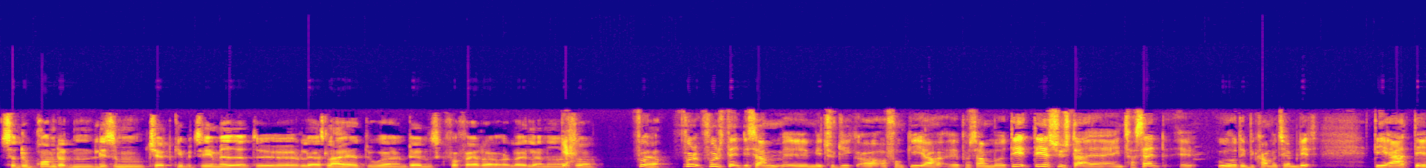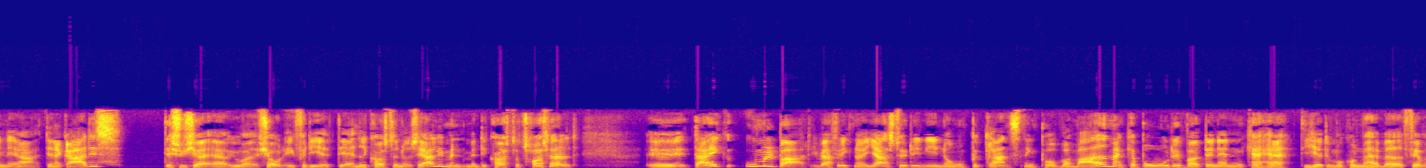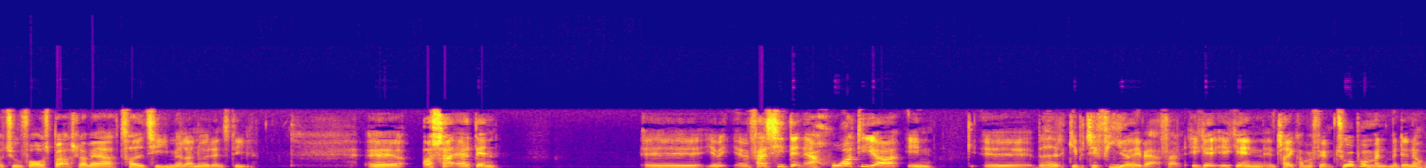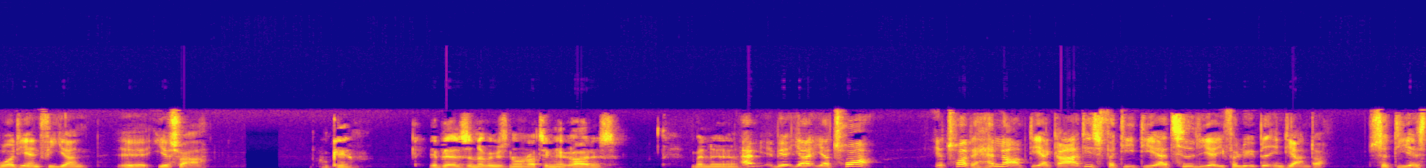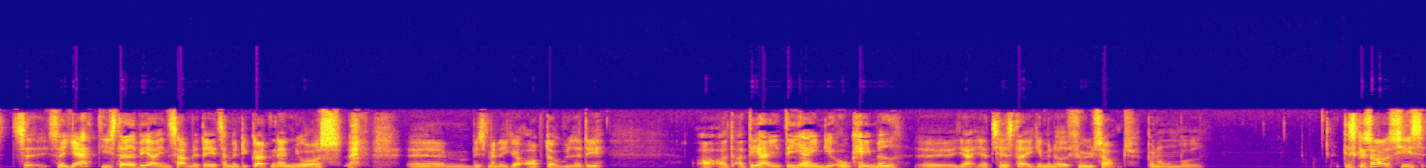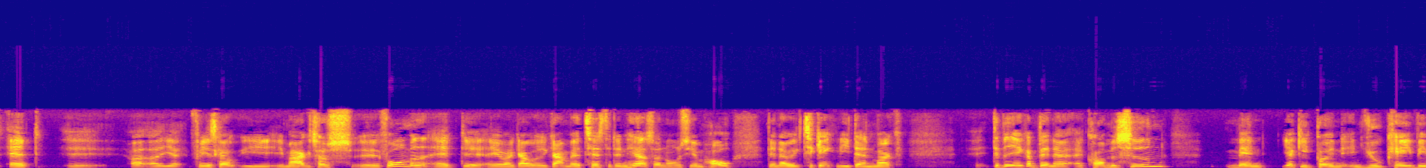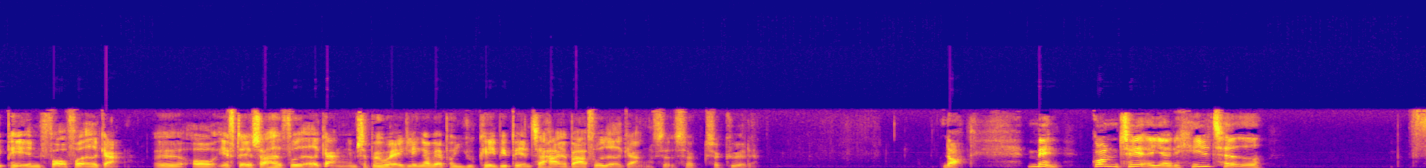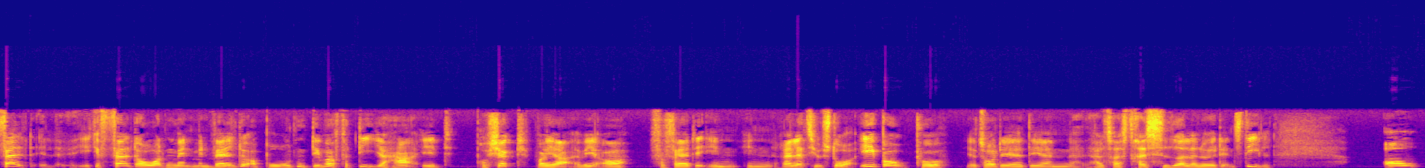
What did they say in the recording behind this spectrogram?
Så du prompter den ligesom ChatGPT med, at øh, lad os lege, at du er en dansk forfatter, eller et eller andet, ja. og så... Fu- ja. fu- fuldstændig samme øh, metodik og, og fungerer øh, på samme måde. Det, det jeg synes der er interessant, øh, udover det vi kommer til om lidt, det er, at den er, den er gratis. Det synes jeg er jo er sjovt, ikke fordi at det andet koster noget særligt, men, men det koster trods alt. Øh, der er ikke umiddelbart, i hvert fald ikke når jeg er stødt ind i nogen begrænsning på, hvor meget man kan bruge det, hvor den anden kan have de her, det må kun have været 25 forespørgseler hver tredje time eller noget i den stil. Øh, og så er den, øh, jeg, vil, jeg vil faktisk sige, den er hurtigere end øh, hvad hedder det, GPT-4 i hvert fald. Ikke, ikke en, en 3,5 turbo, men, men den er hurtigere end 4'eren øh, i at svare. Okay. Jeg bliver altid nervøs, når ting er gratis. Men, øh... jeg, jeg, jeg, tror, jeg tror, det handler om, at de er gratis, fordi de er tidligere i forløbet end de andre. Så, de er, så, så ja, de er stadig ved at indsamle data, men det gør den anden jo også, øh, hvis man ikke opdager ud af det. Og, og, og det, har, det er jeg egentlig okay med. Øh, jeg, jeg tester ikke med noget følsomt på nogen måde. Det skal så også siges, at øh, og, og jeg, for jeg skrev i, i Marketers øh, forumet, at, øh, at jeg var i gang, i gang med at teste den her, så nogen siger, hov, den er jo ikke tilgængelig i Danmark. Øh, det ved jeg ikke, om den er, er kommet siden, men jeg gik på en, en UK VPN for at få adgang. Øh, og efter jeg så havde fået adgang, jamen, så behøver jeg ikke længere være på en UK VPN, så har jeg bare fået adgang, så, så, så kører det. Nå, men grunden til, at jeg i det hele taget faldt, eller ikke faldt over den, men, men valgte at bruge den, det var fordi jeg har et projekt, hvor jeg er ved at forfatte en, en relativt stor e-bog på, jeg tror det er, det er en 50-60 sider eller noget i den stil. Og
